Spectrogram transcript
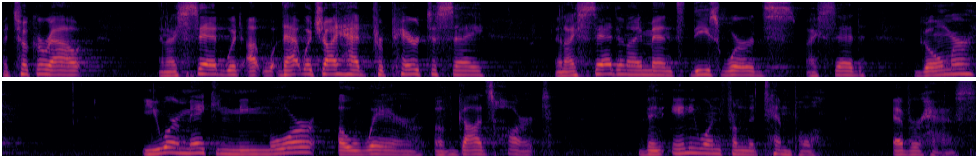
I took her out and I said what, uh, that which I had prepared to say. And I said and I meant these words I said, Gomer, you are making me more aware of God's heart than anyone from the temple ever has.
